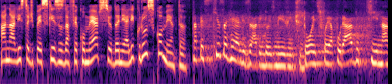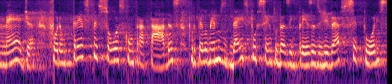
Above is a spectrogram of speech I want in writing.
a analista de pesquisas da FEComércio, Daniele Cruz, comenta. Na pesquisa realizada em 2022, foi apurado que, na média, foram três pessoas contratadas por pelo menos 10% das empresas de diversos setores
